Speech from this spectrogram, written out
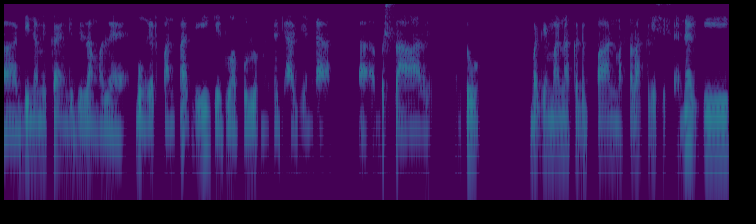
uh, dinamika yang dibilang oleh Bung Irfan tadi G20 menjadi agenda uh, besar. Tentu bagaimana ke depan masalah krisis energi,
